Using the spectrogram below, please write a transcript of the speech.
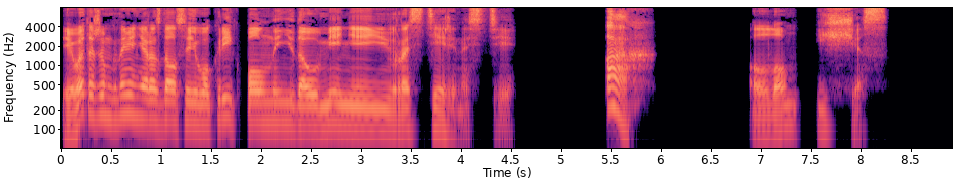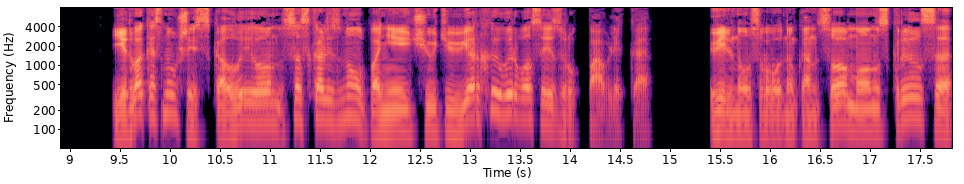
И в это же мгновение раздался его крик, полный недоумения и растерянности. «Ах!» Лом исчез. Едва коснувшись скалы, он соскользнул по ней чуть вверх и вырвался из рук Павлика. Вильнув свободным концом, он скрылся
